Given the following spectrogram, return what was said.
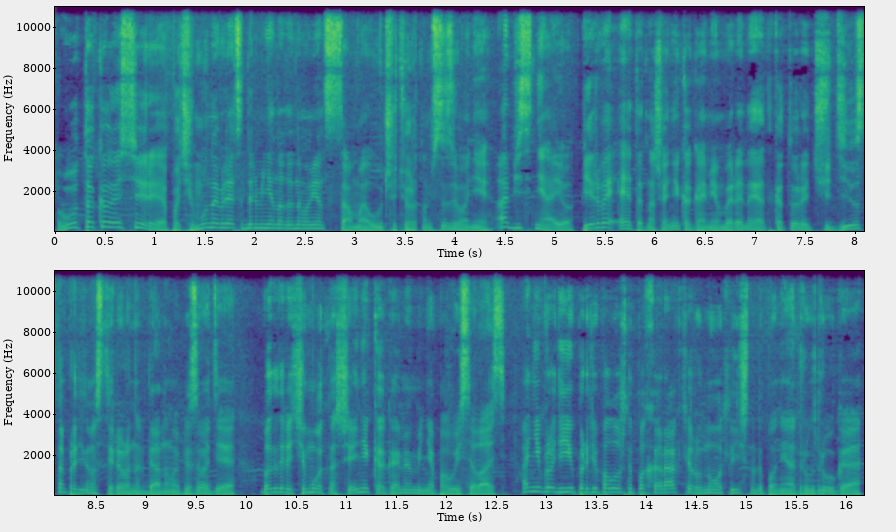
Вот такая серия. Почему она является для меня на данный момент самой лучшей в четвертом сезоне? Объясняю. Первое это отношение Кагами и Маринет, которые чудесно продемонстрированы в данном эпизоде, благодаря чему отношение к Кагами у меня повысилось. Они вроде и противоположны по характеру, но отлично дополняют друг друга.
